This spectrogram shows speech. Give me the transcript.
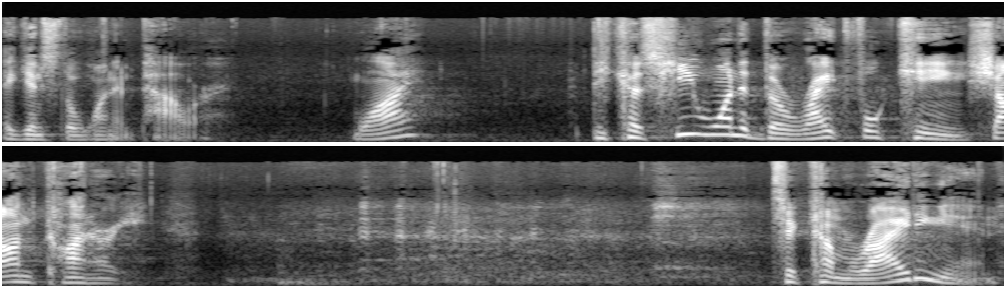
against the one in power. Why? Because he wanted the rightful king, Sean Connery, to come riding in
